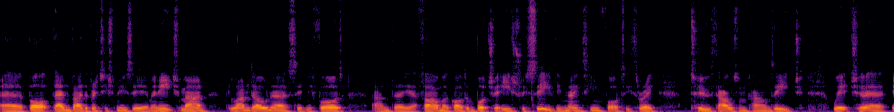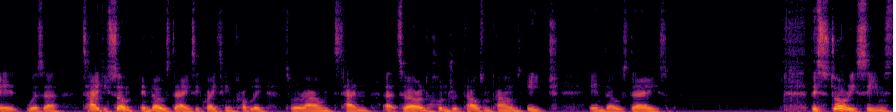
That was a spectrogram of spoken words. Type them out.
uh, bought then by the British Museum, and each man, the landowner Sydney Ford and the uh, farmer Gordon Butcher, each received in 1943 £2,000 each, which uh, it was a tidy sum in those days, equating probably to around 10 uh, to around £100,000 each in those days. This story seems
